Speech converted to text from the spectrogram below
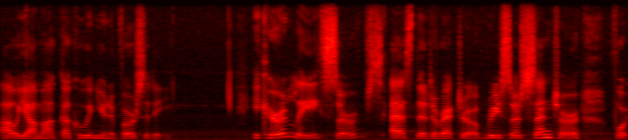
Aoyama Gakuin University. He currently serves as the Director of Research Center for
